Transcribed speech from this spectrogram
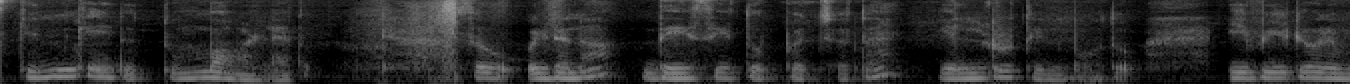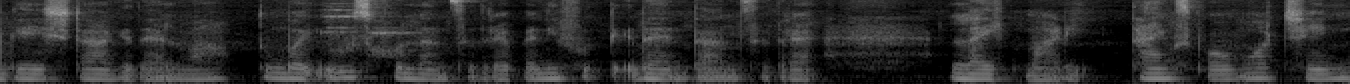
ಸ್ಕಿನ್ಗೆ ಇದು ತುಂಬ ಒಳ್ಳೆಯದು ಸೊ ಇದನ್ನು ದೇಸಿ ತುಪ್ಪದ ಜೊತೆ ಎಲ್ಲರೂ ತಿನ್ಬೋದು. ಈ ವಿಡಿಯೋ ನಿಮಗೆ ಇಷ್ಟ ಆಗಿದೆ ಅಲ್ವಾ? ತುಂಬ ಯೂಸ್ಫುಲ್ ಅನಿಸಿದ್ರೆ ಬೆನಿಫಿಟ್ ಇದೆ ಅಂತ ಅನಿಸಿದ್ರೆ ಲೈಕ್ ಮಾಡಿ. ಥ್ಯಾಂಕ್ಸ್ ಫಾರ್ ವಾಚಿಂಗ್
